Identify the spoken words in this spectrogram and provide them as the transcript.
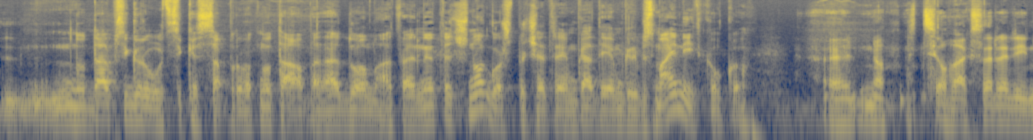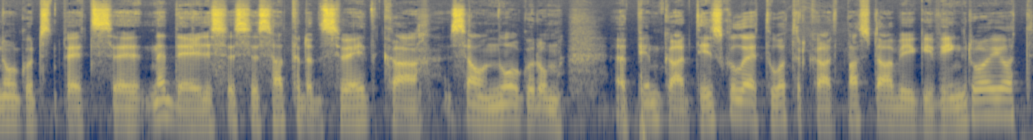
nu, darbs ir grūts, cik es saprotu. Nu, tā varētu domāt, vai ne? Taču nogurst par četriem gadiem, gribas mainīt kaut ko. Nu, cilvēks var arī nogurt pēc nedēļas. Es esmu atradis veidu, kā savu nogurumu pirmkārt izgulēt, otrkārt pastāvīgi vingrojot.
